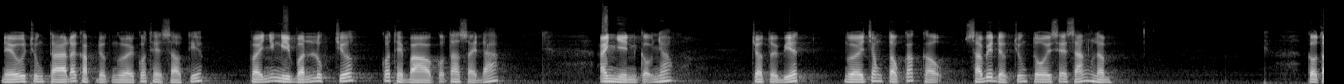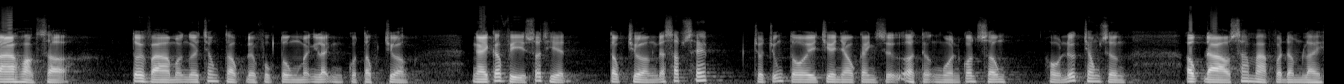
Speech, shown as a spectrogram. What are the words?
nếu chúng ta đã gặp được người có thể giao tiếp, Vậy những nghi vấn lúc trước Có thể bảo cậu ta giải đáp. Anh nhìn cậu nhóc. Cho tôi biết Người trong tộc các cậu Sao biết được chúng tôi sẽ sáng lâm Cậu ta hoảng sợ. Tôi và mọi người trong tộc đều phục tùng mệnh lệnh của tộc trưởng. Ngày các vị xuất hiện Tộc trưởng đã sắp xếp cho chúng tôi chia nhau canh giữ ở thượng nguồn con sông Hồ nước trong rừng Ốc đào, sa mạc và đầm lầy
